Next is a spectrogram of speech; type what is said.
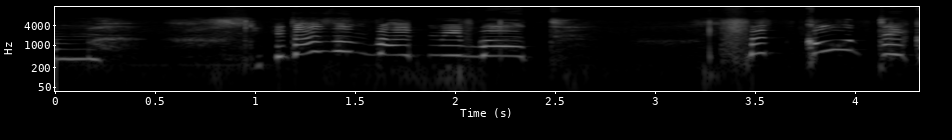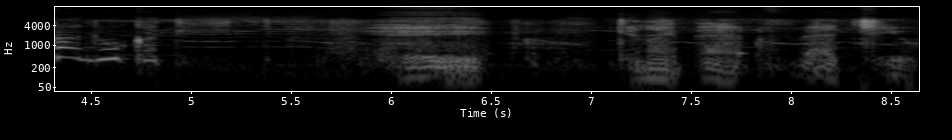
them. It doesn't bite me, but but go take a look at it. Hey, can I pet fetch you?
